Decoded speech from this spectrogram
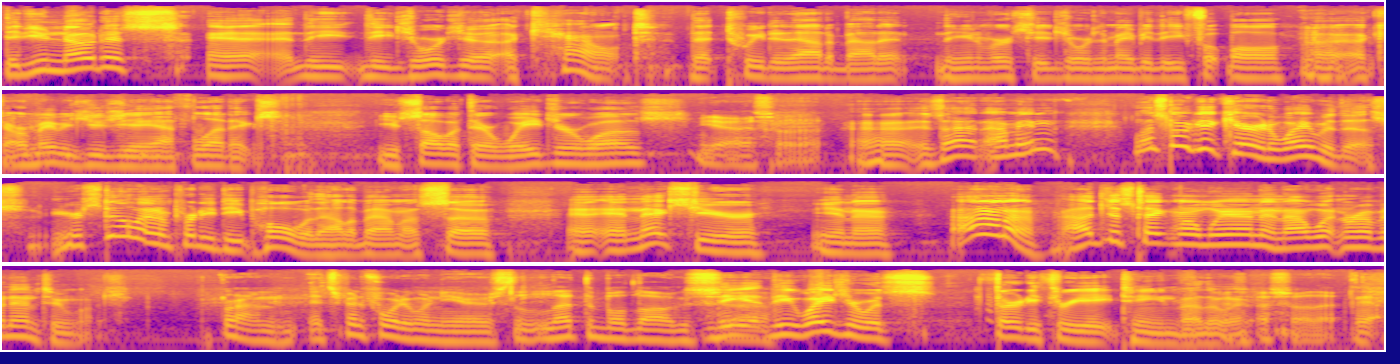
Did you notice uh, the the Georgia account that tweeted out about it? The University of Georgia, maybe the football uh, account, or maybe it's UGA athletics. You saw what their wager was. yeah, I saw that. Uh, is that? I mean, let's not get carried away with this. You're still in a pretty deep hole with Alabama. So, and, and next year, you know, I don't know. I'd just take my win, and I wouldn't rub it in too much. Run. It's been 41 years. Let the Bulldogs. The uh, the wager was 33-18, by the way. I saw that. Yeah.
